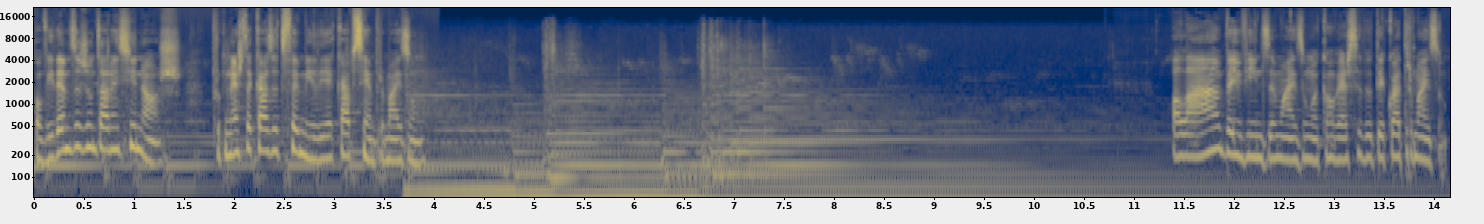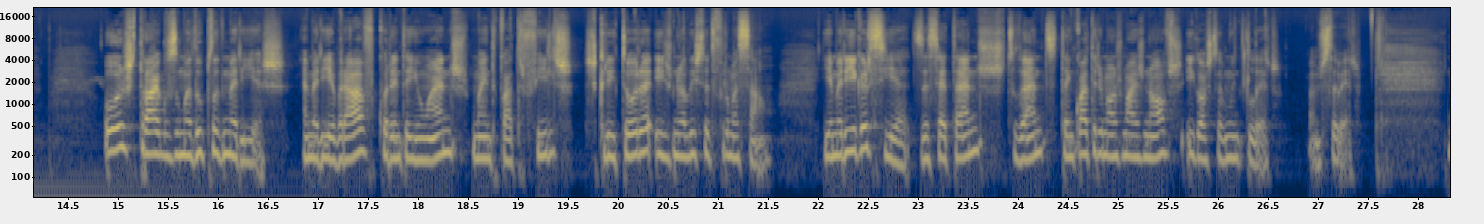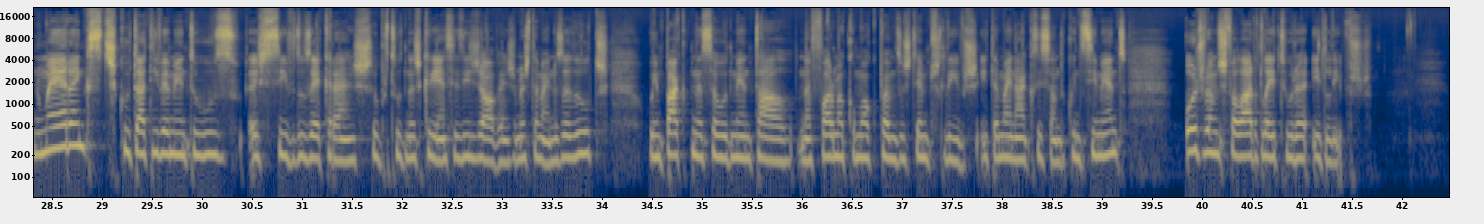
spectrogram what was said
Convidamos a juntarem-se a nós, porque nesta casa de família cabe sempre mais um. Olá, bem-vindos a mais uma conversa do T4 mais um. Hoje trago-vos uma dupla de Marias. A Maria Bravo, 41 anos, mãe de quatro filhos, escritora e jornalista de formação. E a Maria Garcia, 17 anos, estudante, tem quatro irmãos mais novos e gosta muito de ler. Vamos saber. Numa era em que se discute ativamente o uso excessivo dos ecrãs, sobretudo nas crianças e jovens, mas também nos adultos, o impacto na saúde mental, na forma como ocupamos os tempos livres e também na aquisição de conhecimento, hoje vamos falar de leitura e de livros.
